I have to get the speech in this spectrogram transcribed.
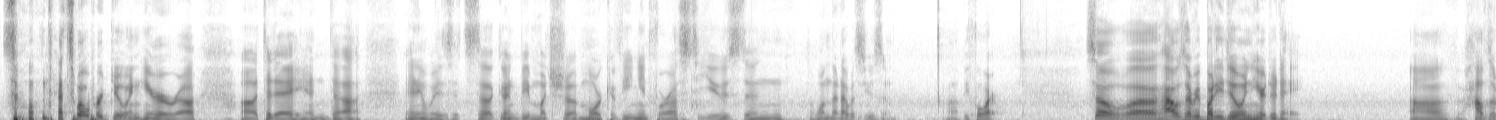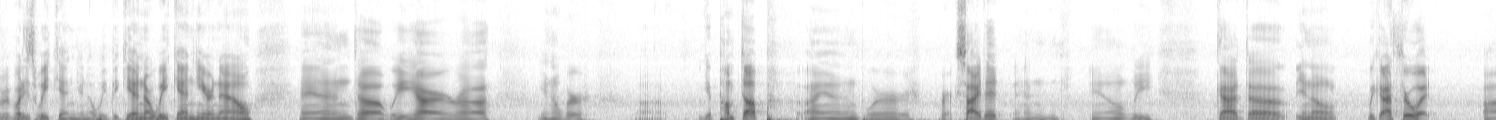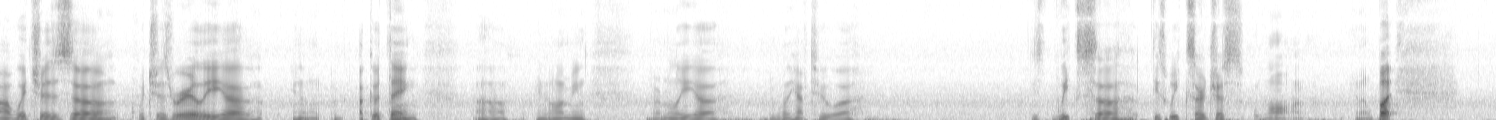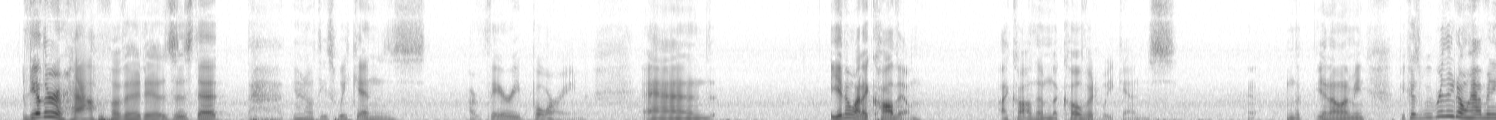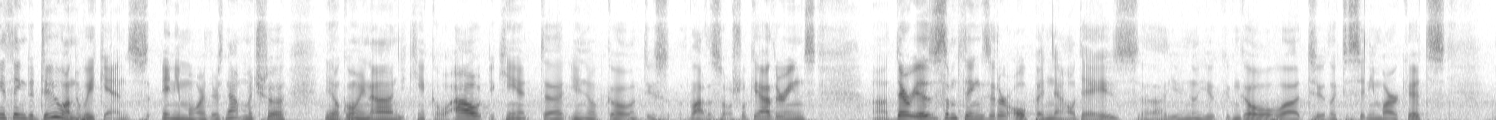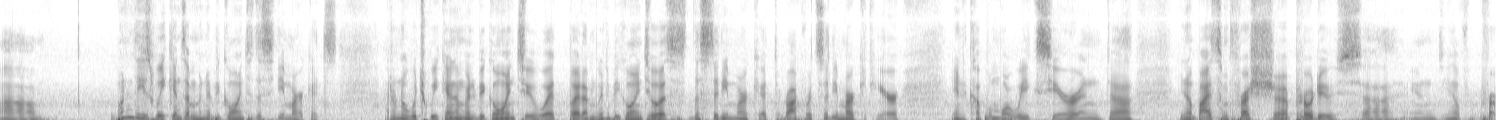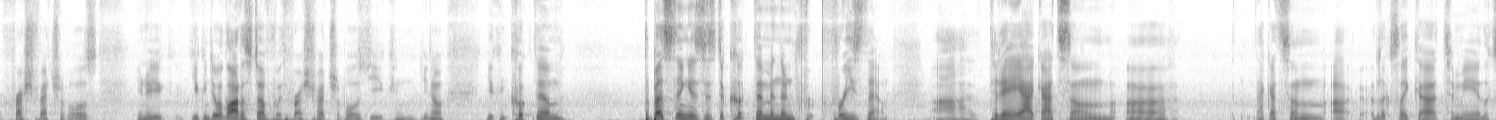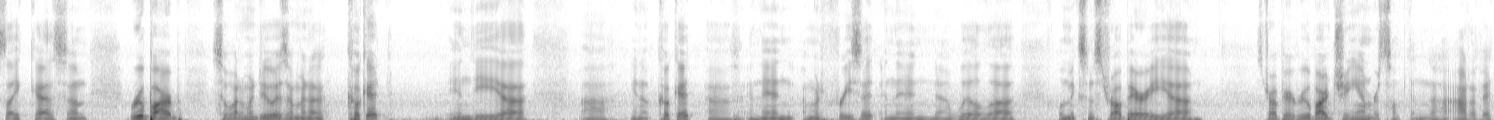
So that's what we're doing here uh, uh, today. And anyways, it's going to be much more convenient for us to use than the one that I was using before. So, how's everybody doing here today? Uh, how's everybody's weekend? You know, we begin our weekend here now, and uh, we are, uh, you know, we're uh, we get pumped up, and we're we're excited, and you know, we got, uh, you know, we got through it, which is which is really, you know, a, a good thing. You know, I mean, normally, normally have to. These weeks uh, these weeks are just long you know. But the other half of it is is that you know these weekends are very boring. And you know what i call them? I call them the covid weekends. The, you know i mean because we really don't have anything to do on the weekends anymore. There's not much uh, you know going on. You can't go out. You can't uh, you know go and do a lot of social gatherings uh, there is some things that are open nowadays. Uh, you know, you can go uh, to like the city markets. Um, one of these weekends, I'm going to be going to the city markets. I don't know which weekend I'm going to be going to it, but I'm going to be going to a the city market, the Rockford City Market here, in a couple more weeks here, and uh, you know, buy some fresh uh, produce and you know, fr- fresh vegetables. You know, you you can do a lot of stuff with fresh vegetables. You can you know, you can cook them the best thing is is to cook them and then fr- freeze them. Uh, today I got some. Uh, I got some. Uh, it looks like uh, to me it looks like uh, some rhubarb. So what I'm gonna do is I'm gonna cook it in the. Uh, you know, cook it, and then I'm gonna freeze it, and then we'll we'll make some strawberry strawberry rhubarb jam or something out of it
